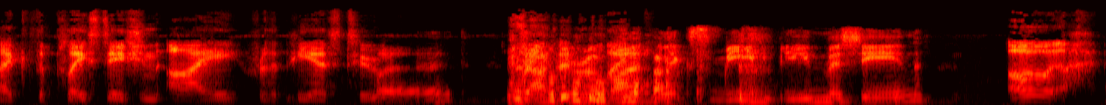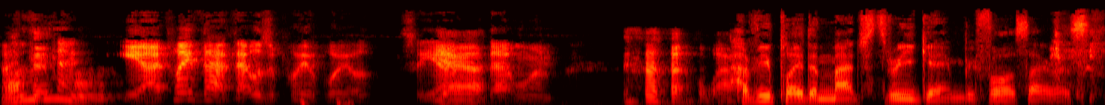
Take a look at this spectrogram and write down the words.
like the PlayStation Eye for the PS2. What? Dr. Robotnik's Mean Bean Machine? Oh, I ah. think I, yeah, I played that. That was a Puyo Puyo. So yeah, yeah. that one. wow. Have you played a match three game before, Cyrus?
